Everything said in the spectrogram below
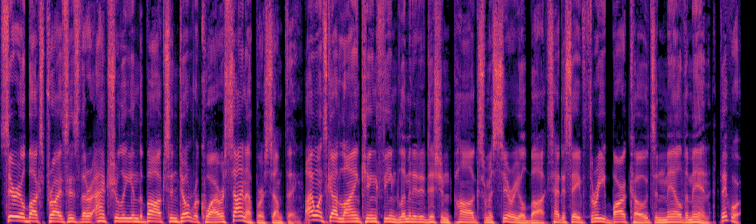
Cereal box prizes that are actually in the box and don't require a sign up or something. I once got Lion King themed limited edition pogs from a cereal box, had to save three barcodes and mail them in. They were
